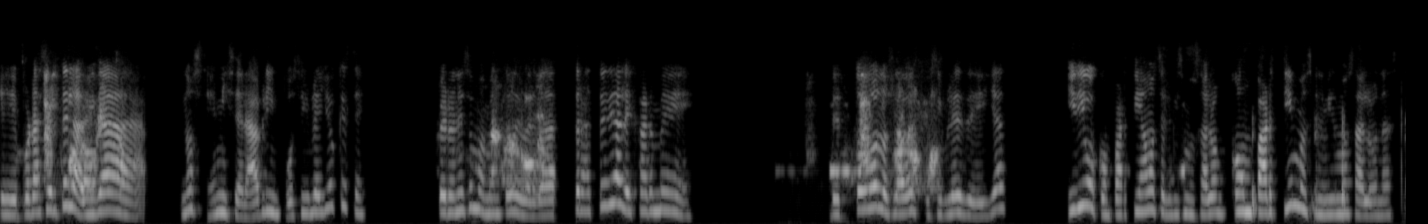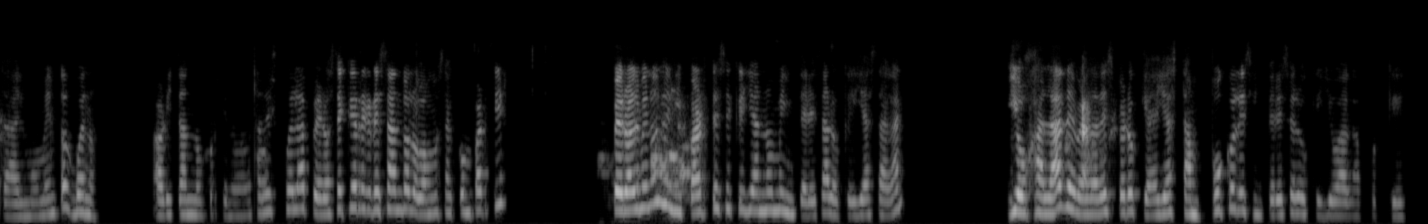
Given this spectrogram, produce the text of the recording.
eh, por hacerte la vida, no sé, miserable, imposible, yo qué sé. Pero en ese momento de verdad traté de alejarme de todos los lados posibles de ellas. Y digo, compartíamos el mismo salón, compartimos el mismo salón hasta el momento. Bueno, ahorita no porque no vamos a la escuela, pero sé que regresando lo vamos a compartir. Pero al menos de mi parte sé que ya no me interesa lo que ellas hagan y ojalá, de verdad, espero que a ellas tampoco les interese lo que yo haga, porque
